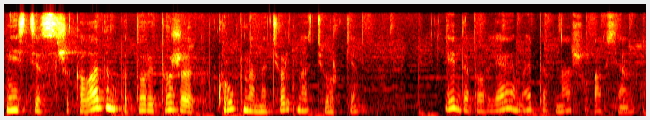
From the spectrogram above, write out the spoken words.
вместе с шоколадом, который тоже крупно натерт на терке. И добавляем это в нашу овсянку.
